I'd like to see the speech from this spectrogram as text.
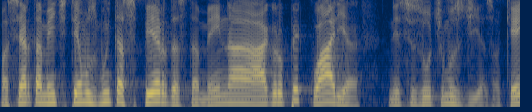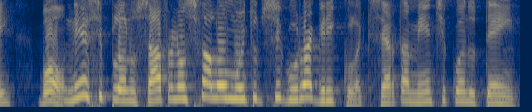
Mas certamente temos muitas perdas também na agropecuária nesses últimos dias, ok? Bom, nesse plano safra não se falou muito do seguro agrícola, que certamente quando tem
